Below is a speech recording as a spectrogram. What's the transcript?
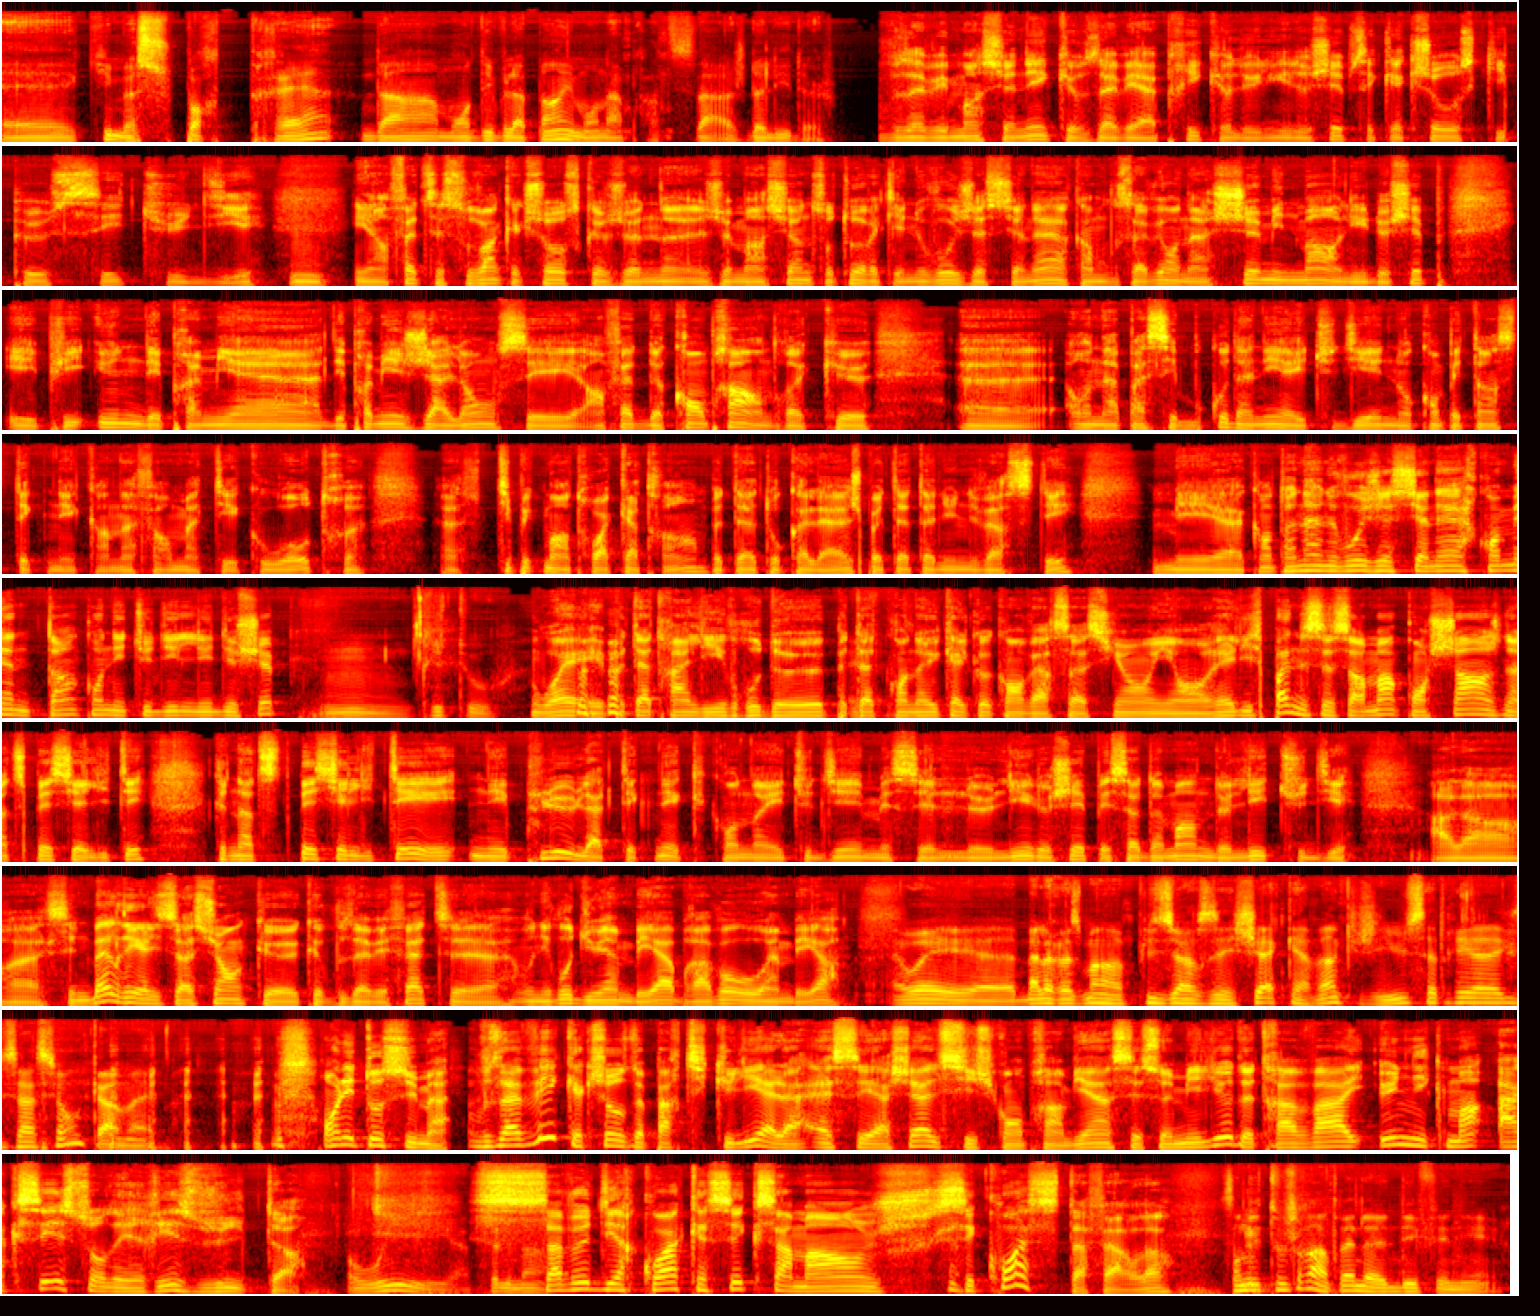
euh, qui me supporterait dans mon développement et mon apprentissage de leader. Vous avez mentionné que vous avez appris que le leadership, c'est quelque chose qui peut s'étudier. Hmm. Et en fait, c'est souvent quelque chose que je, je mentionne, surtout avec les nouveaux gestionnaires. Comme vous savez, on a un cheminement en leadership. Et puis, une des premières, des premiers jalons, c'est en fait de comprendre que euh, on a passé beaucoup d'années à étudier nos compétences techniques en informatique ou autres, euh, typiquement 3-4 ans, peut-être au collège, peut-être à l'université. Mais euh, quand on a un nouveau gestionnaire, combien de temps qu'on étudie le leadership? Du tout. Oui, peut-être un livre ou deux, peut-être qu'on a eu quelques conversations et on réalise pas nécessairement qu'on change notre spécialité, que notre spécialité n'est plus la technique qu'on a étudiée, mais c'est le leadership et ça demande de l'étudier. Alors, c'est une belle réalisation que, que vous avez faite au niveau du MBA. Bravo au MBA. Oui, euh, malheureusement, plusieurs échecs avant que j'ai eu cette réalisation quand même. On est tous humains. Vous avez quelque chose de particulier à la SCHL, si je comprends bien, c'est ce milieu de travail uniquement axé sur les résultats. Oui, absolument. Ça veut dire quoi? Qu'est-ce que ça mange? C'est quoi cette affaire-là? On est toujours en train de le définir.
